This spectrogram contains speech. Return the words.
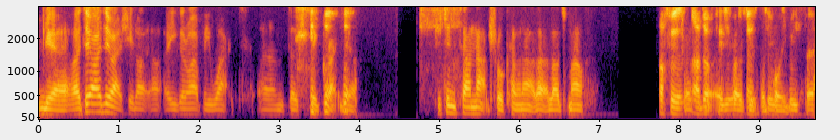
Yeah, I do. I do actually like that. Are you going to have me whacked? Um, does big crack up. Just didn't sound natural coming out of that lad's mouth. I feel So I I don't think I it suppose was meant it's the to, point. to be fair.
